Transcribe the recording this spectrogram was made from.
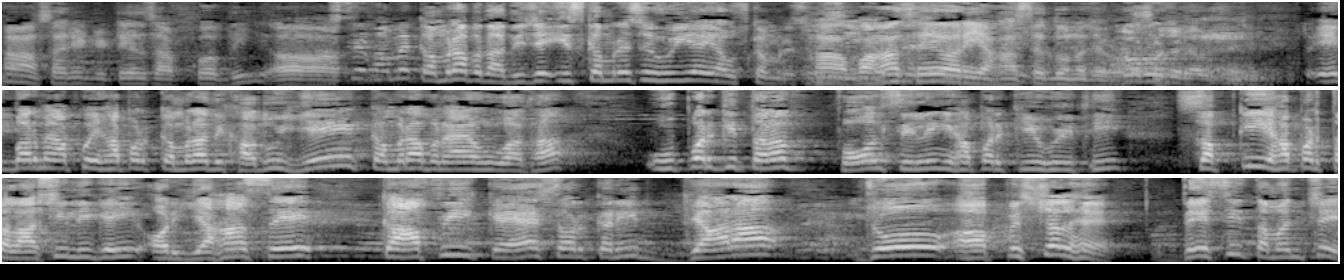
हाँ सारी डिटेल्स आपको अभी आ... सिर्फ़ हमें कमरा बता दीजिए इस कमरे से हुई है या उस कमरे से? हाँ वहाँ से और यहाँ से दोनों जगह दोनों जगह से। तो एक बार मैं आपको यहाँ पर कमरा दिखा दू। ये कमरा बनाया हुआ था। ऊपर की तरफ़ फॉल सीलिंग यहाँ पर की हुई थी। सबकी यहाँ पर तलाशी ली गई और यहाँ से काफ़ी कैश और करीब ग्यारह जो पिस्टल है, देसी तमंचे,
